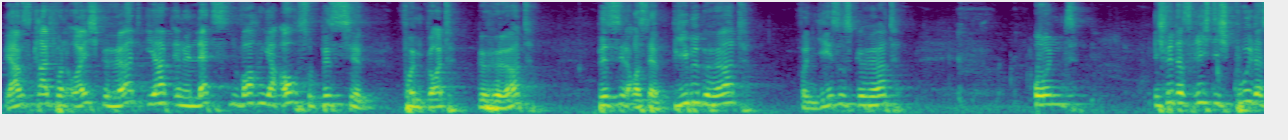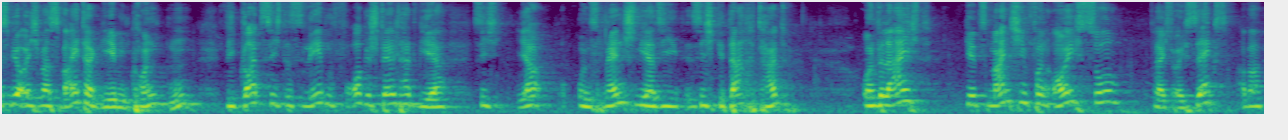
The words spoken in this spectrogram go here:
Wir haben es gerade von euch gehört. Ihr habt in den letzten Wochen ja auch so ein bisschen von Gott gehört, ein bisschen aus der Bibel gehört, von Jesus gehört. Und ich finde das richtig cool, dass wir euch was weitergeben konnten, wie Gott sich das Leben vorgestellt hat, wie er sich, ja, uns Menschen, wie er sie, sich gedacht hat. Und vielleicht geht es manchen von euch so, vielleicht euch sechs, aber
